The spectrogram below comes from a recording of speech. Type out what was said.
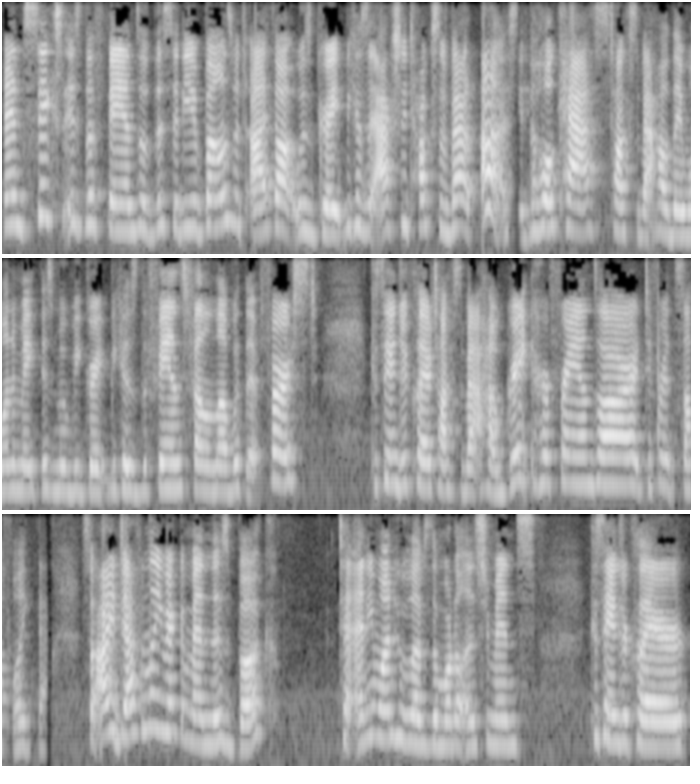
And six is the fans of the City of Bones, which I thought was great because it actually talks about us. The whole cast talks about how they want to make this movie great because the fans fell in love with it first. Cassandra Clare talks about how great her fans are, different stuff like that. So I definitely recommend this book to anyone who loves the Mortal Instruments, Cassandra Clare,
